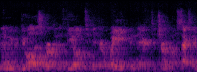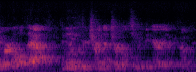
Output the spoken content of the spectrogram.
And then we would do all this work in the field to get their weight and their determine what sex they were, all of that. And then we return that turtle to the area that we found it.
